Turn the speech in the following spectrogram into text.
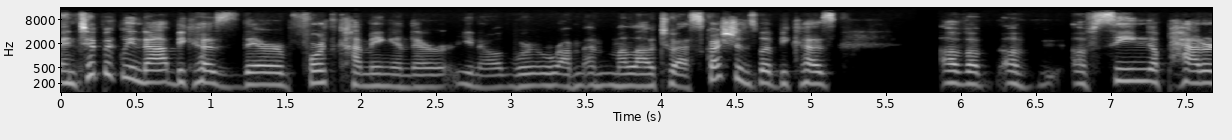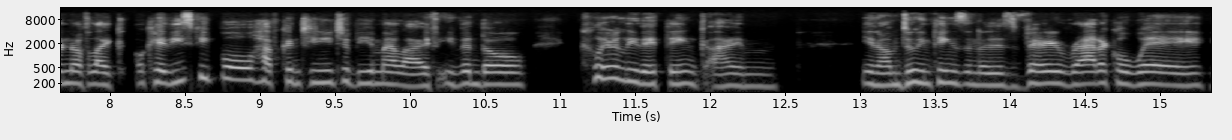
and typically not because they're forthcoming and they're you know we're, I'm, I'm, allowed to ask questions but because of a of of seeing a pattern of like okay these people have continued to be in my life even though clearly they think i'm you know i'm doing things in this very radical way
